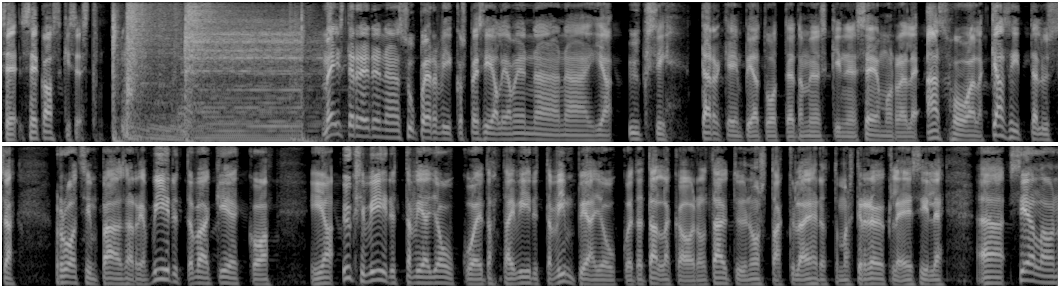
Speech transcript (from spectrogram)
se, se Kaskisesta. Meistereiden superviikkospesiaalia mennään ja yksi tärkeimpiä tuotteita myöskin Seemorelle SHL-käsittelyssä. Ruotsin pääsarja viihdyttävää kiekkoa. Ja yksi viihdyttäviä joukkueita tai viihdyttävimpiä joukkueita tällä kaudella täytyy nostaa kyllä ehdottomasti Rögle esille. Ää, siellä on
